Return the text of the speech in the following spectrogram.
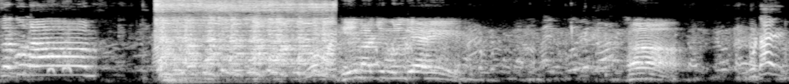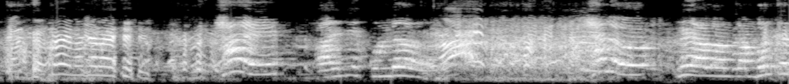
सगुणाम हे माझी मुलगी आहे. हा. हाय आईने कुंड हॅलो मी आला काम बंद कर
